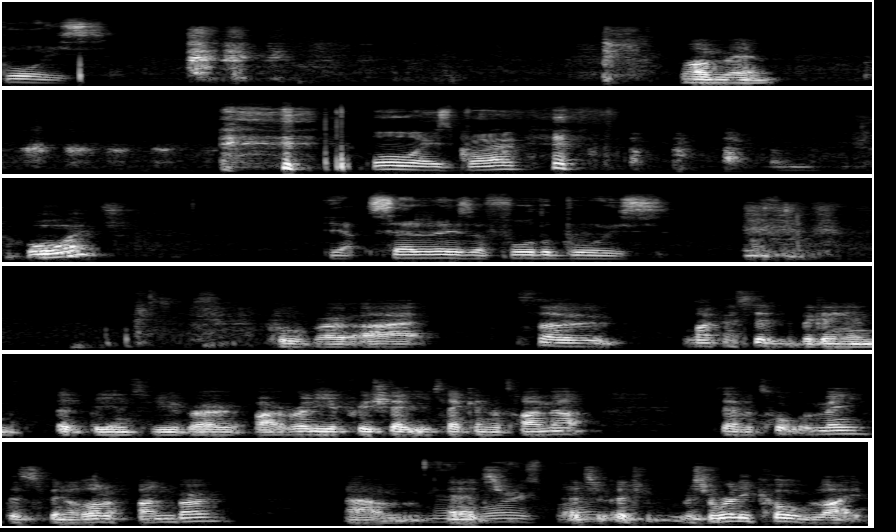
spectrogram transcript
Boys. oh man, Always, bro. always. Yeah, Saturdays are for the boys. Cool, bro. All right. So, like I said at the beginning of the interview, bro, I really appreciate you taking the time out to have a talk with me. This has been a lot of fun, bro. Um, No and it's, worries, bro. it's, it's it's really cool, like,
